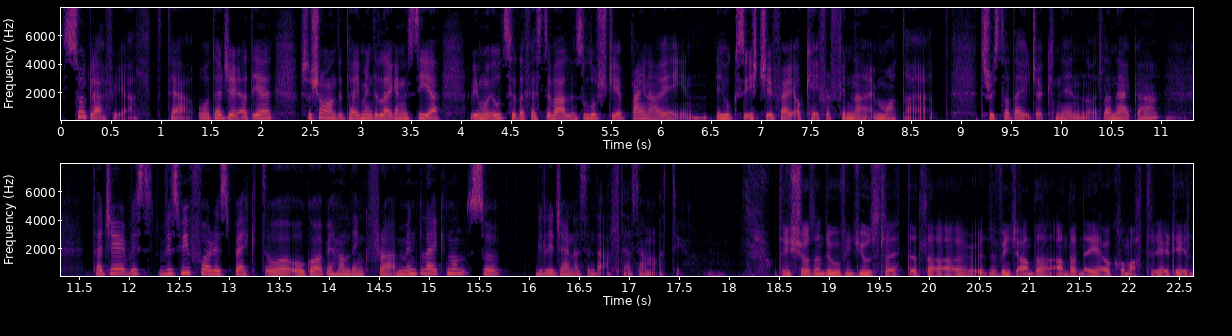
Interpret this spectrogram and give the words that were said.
så glad för allt det. Och det gör att jag så skönt att tar i min lägen se vi måste utsätta festivalen så lustig jag beina vägen jag husar inte för okej okay, för finna en mata att trösta dig jöknen och lägga lannäka det gör vis vis vi får respekt och, och gå behandling från myndelägen så vill jag gärna sända allt det här samma till. Och det är ju så att du finns utslätt eller du finns andra, andra neja och kommer att det här till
